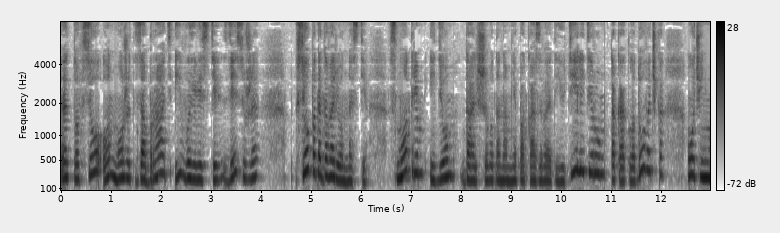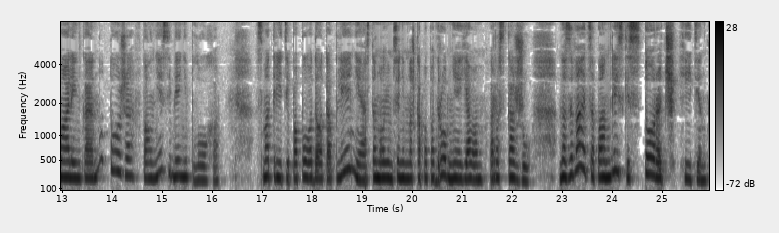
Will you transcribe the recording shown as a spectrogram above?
это все он может забрать и вывести. Здесь уже все по договоренности. Смотрим, идем дальше. Вот она мне показывает utility room, такая кладовочка, очень маленькая, но тоже вполне себе неплохо. Смотрите, по поводу отопления, становимся немножко поподробнее, я вам расскажу. Называется по-английски storage heating,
